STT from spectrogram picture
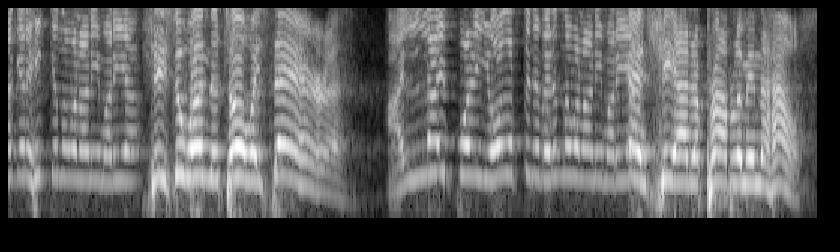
ആഗ്രഹിക്കുന്നവളാണ് ഈ മറിയ She's the one that's always there. And she had a problem in the house.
